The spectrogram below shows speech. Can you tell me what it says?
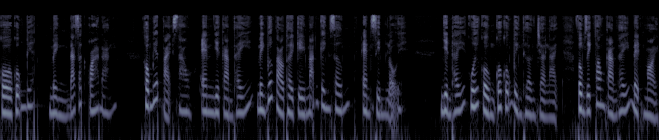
Cô cũng biết mình đã rất quá đáng. Không biết tại sao em như cảm thấy mình bước vào thời kỳ mãn kinh sớm. Em xin lỗi. Nhìn thấy cuối cùng cô cũng bình thường trở lại. Phùng Dịch Phong cảm thấy mệt mỏi,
